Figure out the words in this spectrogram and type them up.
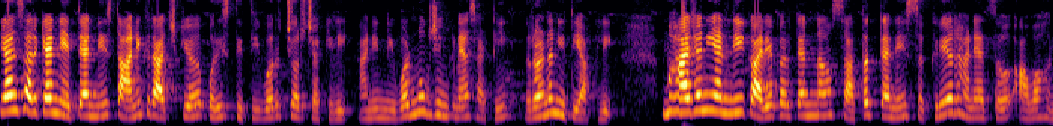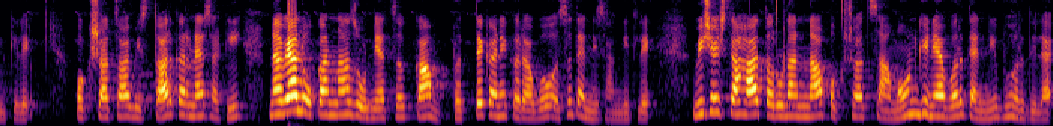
यांसारख्या नेत्यांनी स्थानिक राजकीय परिस्थितीवर चर्चा केली आणि निवडणूक जिंकण्यासाठी रणनीती आखली. महाजन यांनी कार्यकर्त्यांना सातत्याने सक्रिय राहण्याचं आवाहन केले. पक्षाचा विस्तार करण्यासाठी नव्या लोकांना जोडण्याचं काम प्रत्येकाने करावं असं त्यांनी सांगितले. विशेषतः तरुणांना पक्षात सामावून घेण्यावर त्यांनी भर दिलाय.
